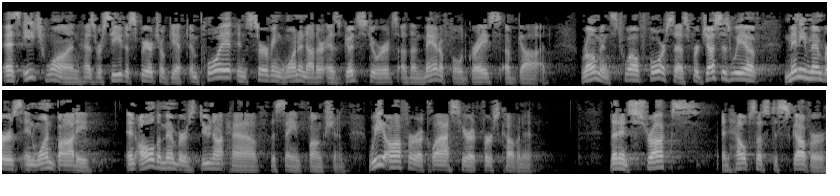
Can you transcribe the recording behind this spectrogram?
"As each one has received a spiritual gift, employ it in serving one another as good stewards of the manifold grace of God." Romans 12:4 says, "For just as we have many members in one body, and all the members do not have the same function. We offer a class here at First Covenant that instructs and helps us discover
